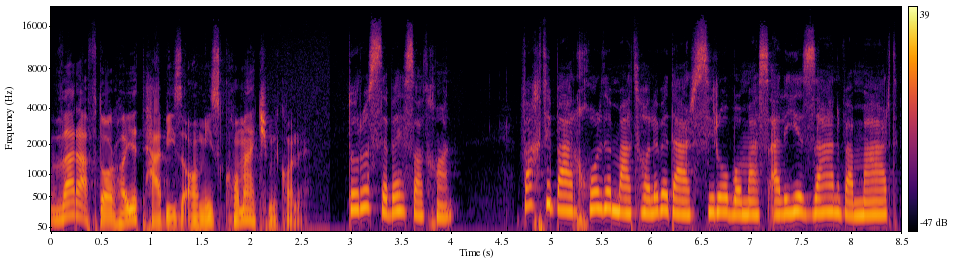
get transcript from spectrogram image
و رفتارهای تبعیض آمیز کمک می‌کنه. درسته بهزاد خان. وقتی برخورد مطالب درسی رو با مسئله زن و مرد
